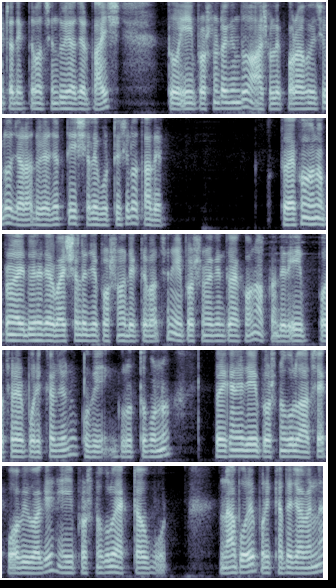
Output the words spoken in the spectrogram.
এটা দেখতে পাচ্ছেন দুই হাজার বাইশ। তো এই প্রশ্নটা কিন্তু আসলে করা হয়েছিল যারা দুই হাজার তেইশ সালে ভর্তি ছিল তাদের। তো এখন আপনারা এই দুই হাজার বাইশ সালে যে প্রশ্নটা দেখতে পাচ্ছেন, এই প্রশ্নটা কিন্তু এখন আপনাদের এই বছরের পরীক্ষার জন্য খুবই গুরুত্বপূর্ণ। তো এখানে যে প্রশ্নগুলো আছে ক বিভাগে, এই প্রশ্নগুলো একটাও না পড়ে পরীক্ষাতে যাবেন না।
